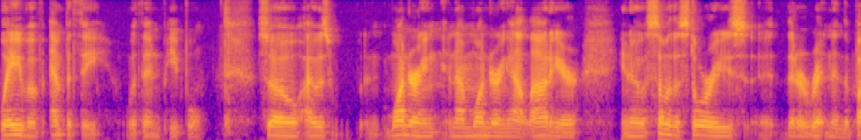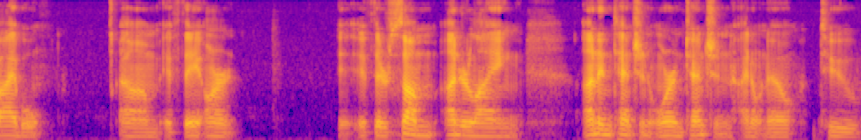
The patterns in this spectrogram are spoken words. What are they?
wave of empathy within people. So I was wondering, and I'm wondering out loud here, you know, some of the stories that are written in the Bible, um, if they aren't, if there's some underlying unintention or intention, I don't know, to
